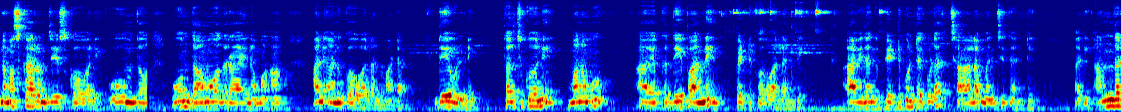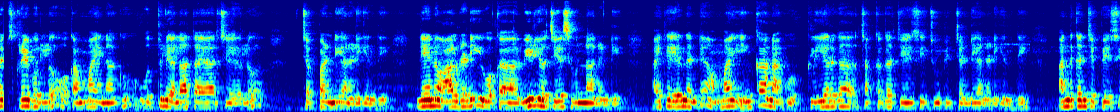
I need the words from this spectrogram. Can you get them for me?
నమస్కారం చేసుకోవాలి. ఓం దో ఓం దామోదరాయ నమ అని అనుకోవాలన్నమాట. దేవుణ్ణి తలుచుకొని మనము ఆ యొక్క దీపాన్ని పెట్టుకోవాలండి. ఆ విధంగా పెట్టుకుంటే కూడా చాలా మంచిదండి. అది అందరి సబ్స్క్రైబర్లో ఒక అమ్మాయి నాకు ఒత్తులు ఎలా తయారు చేయాలో చెప్పండి అని అడిగింది. నేను ఆల్రెడీ ఒక వీడియో చేసి ఉన్నానండి. అయితే ఏంటంటే అమ్మాయి ఇంకా నాకు క్లియర్గా చక్కగా చేసి చూపించండి అని అడిగింది. అందుకని చెప్పేసి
